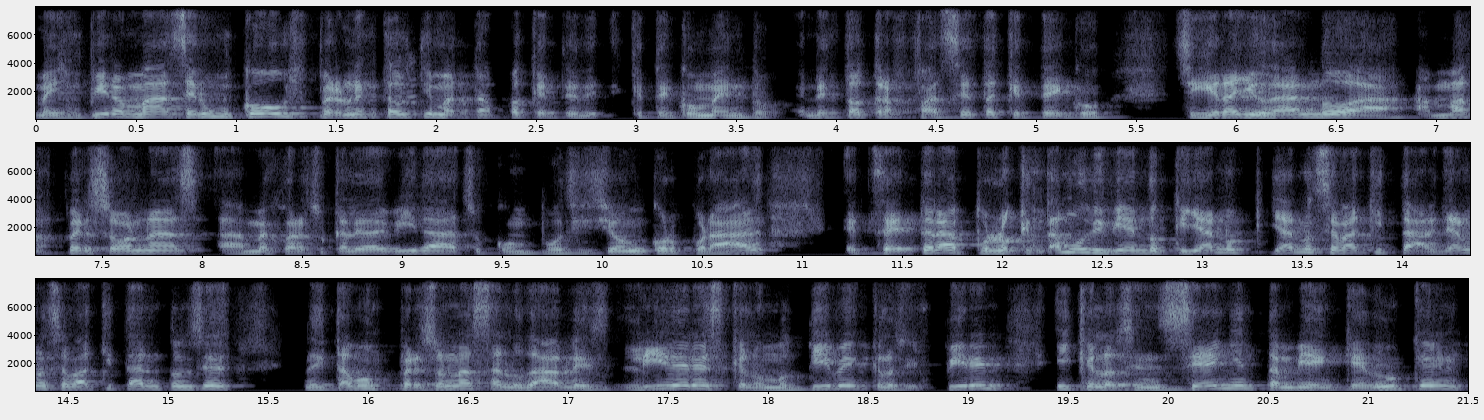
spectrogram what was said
me inspira más ser un coach, pero en esta última etapa que te, que te comento, en esta otra faceta que tengo, seguir ayudando a, a, más personas a mejorar su calidad de vida, su composición corporal, etcétera, por lo que estamos viviendo, que ya no, ya no se va a quitar, ya no se va a quitar, entonces necesitamos personas saludables, líderes que los motiven, que los inspiren y que los enseñen también, que eduquen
